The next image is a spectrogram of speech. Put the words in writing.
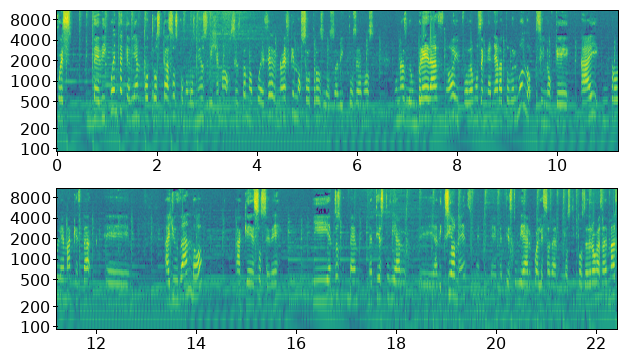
pues me di cuenta que habían otros casos como los míos y dije, no, esto no puede ser, no es que nosotros los adictos seamos unas lumbreras ¿no? y podamos engañar a todo el mundo, sino que hay un problema que está eh, ayudando a que eso se dé. Y entonces me metí a estudiar eh, adicciones, me, me, metí a estudiar cuáles eran los tipos de drogas. Además,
